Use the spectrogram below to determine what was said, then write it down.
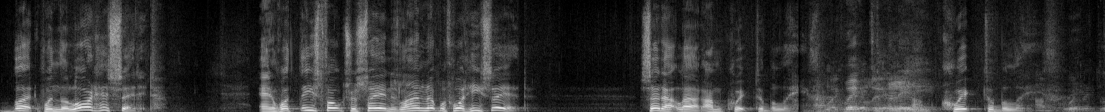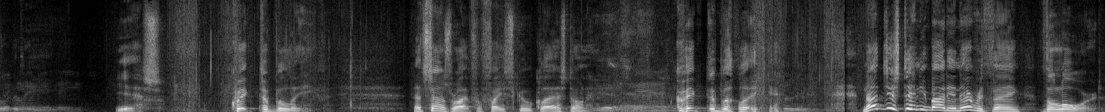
But when the Lord has said it, and what these folks are saying is lining up with what He said, said out loud, I'm quick to believe. I'm quick to believe. I'm quick to believe. Quick to believe. Yes, quick to believe. That sounds right for faith school class, don't it? Yes quick to believe. Not just anybody and everything, the Lord.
